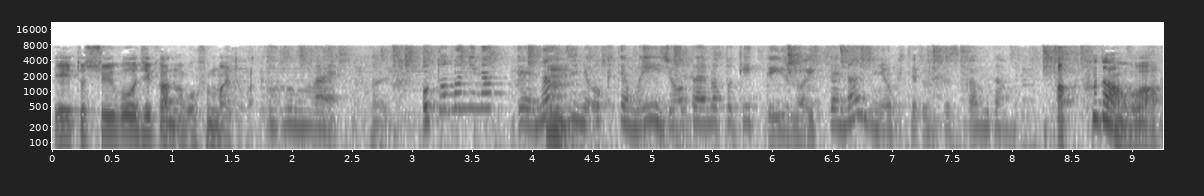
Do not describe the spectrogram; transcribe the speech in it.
えーと集合時間の5分前とかです、5分前。はい、大人になって何時に起きてもいい状態の時っていうのは一体何時に起きてるんですか？普段。はあ普段は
